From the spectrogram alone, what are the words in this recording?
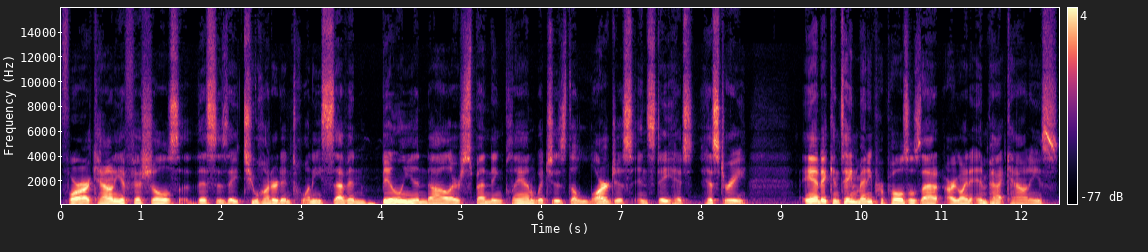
For our county officials, this is a $227 billion spending plan, which is the largest in state his- history. And it contained many proposals that are going to impact counties.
